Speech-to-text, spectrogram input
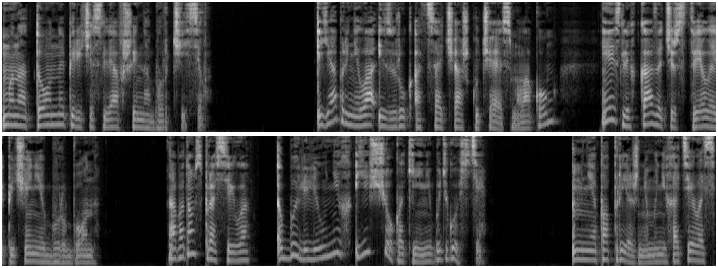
монотонно перечислявший набор чисел. Я приняла из рук отца чашку чая с молоком и слегка зачерствелое печенье бурбон, а потом спросила, были ли у них еще какие-нибудь гости. Мне по-прежнему не хотелось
